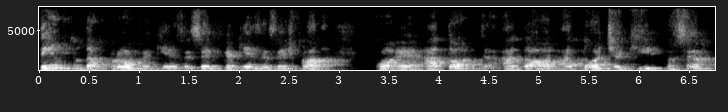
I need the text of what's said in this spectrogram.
dentro da própria 516, porque a 516 fala, é, adota, adota, adote aqui, tá certo?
